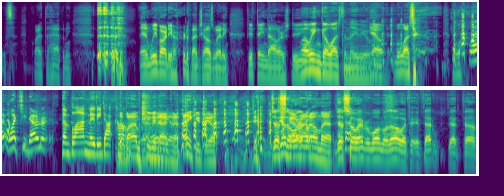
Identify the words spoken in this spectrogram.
was quite the happening. and we've already heard about y'all's wedding. $15 do you? Well, we can go watch the movie. Or Yeah, we'll watch What, what you don't The blindmovie.com. the buymovie.com. Thank you, Jill. Jill, Just Jill so got right every- on that. just so everyone will know if if that that uh,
